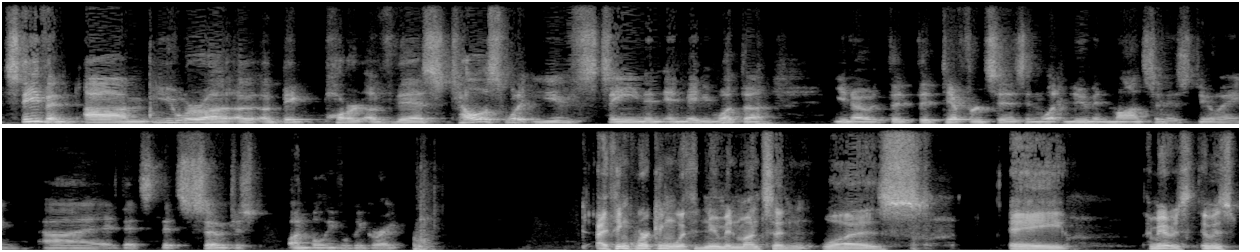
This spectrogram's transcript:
Steven, um, you were a, a, big part of this. Tell us what you've seen and, and maybe what the you know the, the differences in what Neumann Monson is doing. Uh, that's that's so just unbelievably great. I think working with Neumann Monson was a, I mean, it was it was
